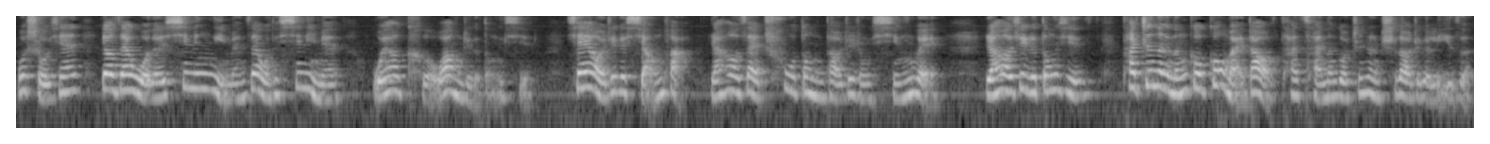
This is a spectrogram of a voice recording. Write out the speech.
我首先要在我的心灵里面，在我的心里面，我要渴望这个东西。先要有这个想法，然后再触动到这种行为，然后这个东西它真的能够购买到，它才能够真正吃到这个梨子。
